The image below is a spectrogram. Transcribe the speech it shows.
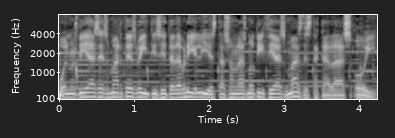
Buenos días, es martes 27 de abril y estas son las noticias más destacadas hoy.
